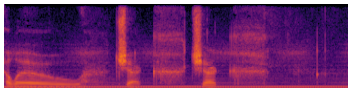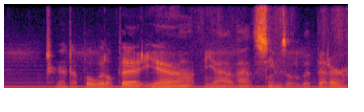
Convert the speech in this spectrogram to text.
Hello. Check, check. Turn it up a little bit. Yeah, yeah, that seems a little bit better.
